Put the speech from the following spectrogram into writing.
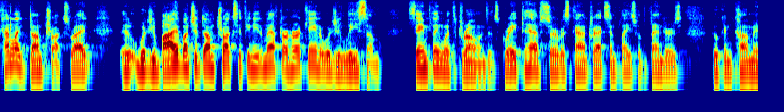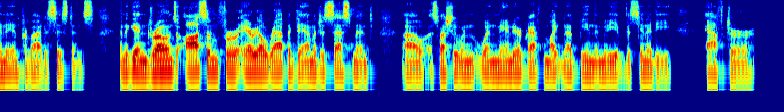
kind of like dump trucks, right? Uh, would you buy a bunch of dump trucks if you need them after a hurricane or would you lease them? Same thing with drones. It's great to have service contracts in place with vendors who can come in and provide assistance. And again, drones awesome for aerial rapid damage assessment, uh, especially when, when manned aircraft might not be in the immediate vicinity after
